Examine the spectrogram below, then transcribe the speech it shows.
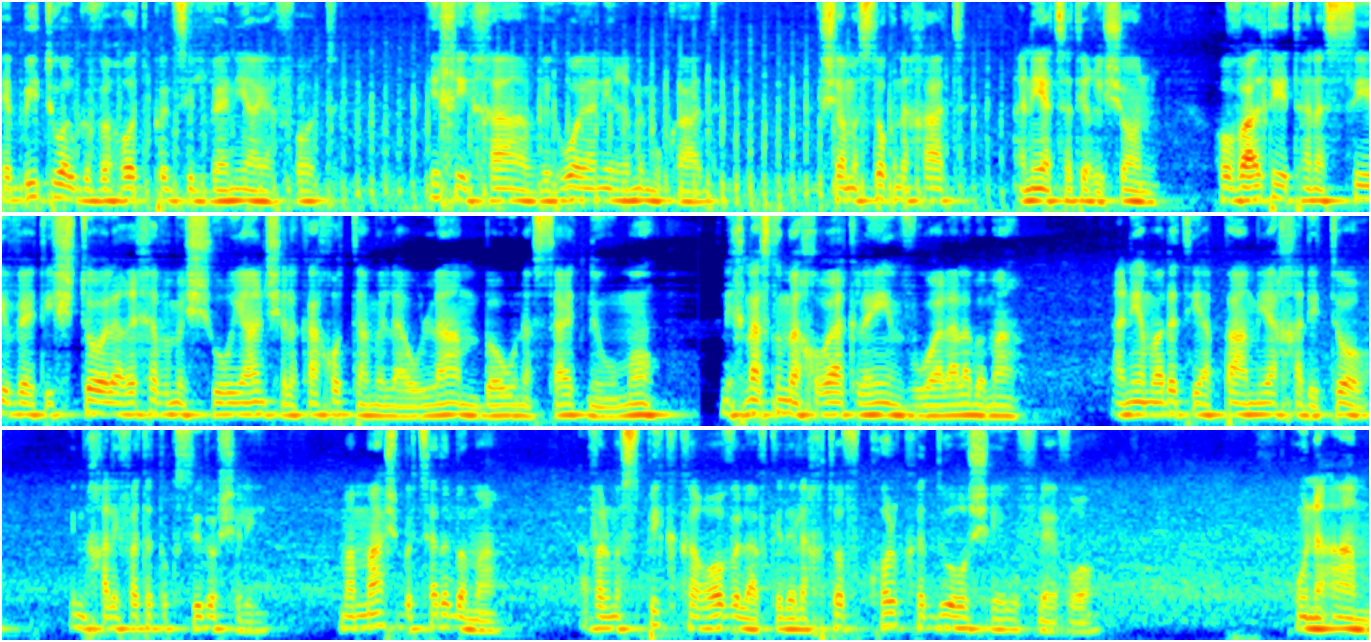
הביטו על גבעות פנסילבניה היפות. היא חייכה והוא היה נראה ממוקד. כשהמסוק נחת, אני יצאתי ראשון. הובלתי את הנשיא ואת אשתו אל הרכב המשוריין שלקח אותם אל האולם בו הוא נשא את נאומו. נכנסנו מאחורי הקלעים והוא עלה לבמה. אני עמדתי הפעם יחד איתו, עם חליפת הטוקסידו שלי, ממש בצד הבמה, אבל מספיק קרוב אליו כדי לחטוף כל כדור שיעוף לעברו. הוא נאם,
